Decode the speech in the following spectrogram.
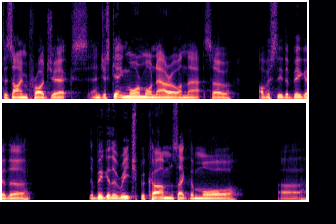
design projects and just getting more and more narrow on that. So obviously the bigger the the bigger the reach becomes, like the more uh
